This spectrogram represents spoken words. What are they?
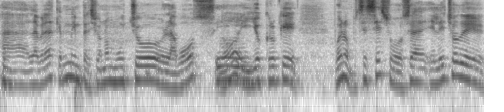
A, la verdad que a mí me impresionó mucho la voz, Sí. ¿no? Y yo creo que, bueno, pues es eso, o sea, el hecho de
